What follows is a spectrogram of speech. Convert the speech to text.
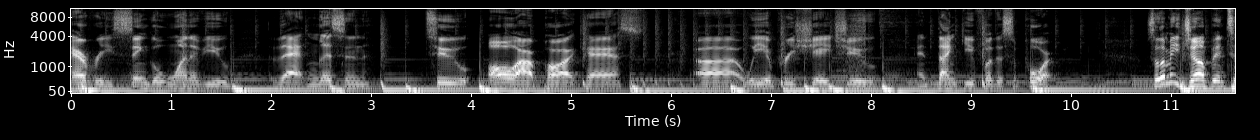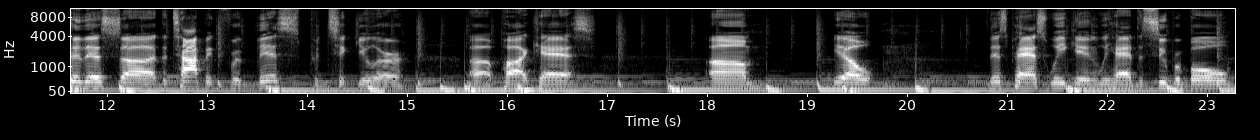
every single one of you that listen to all our podcasts. Uh, we appreciate you and thank you for the support. So let me jump into this uh, the topic for this particular uh, podcast. Um, you know, this past weekend we had the Super Bowl.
